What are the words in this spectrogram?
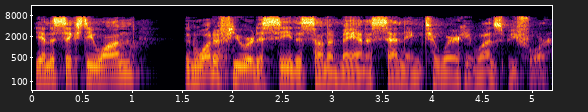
the end of 61? Then what if you were to see the Son of Man ascending to where he was before?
